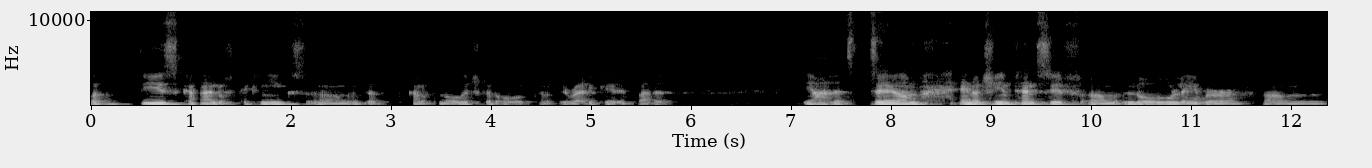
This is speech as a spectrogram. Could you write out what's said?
But these kind of techniques, um, that kind of knowledge got all kind of eradicated by the, yeah, let's say um, energy intensive, um, low labor um,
